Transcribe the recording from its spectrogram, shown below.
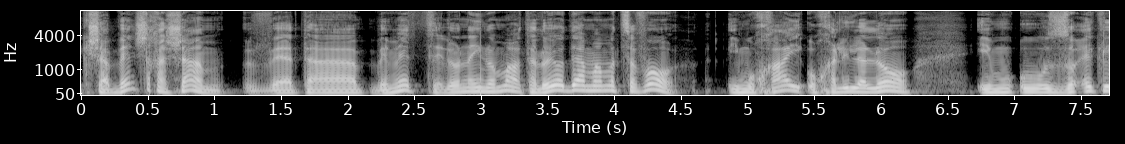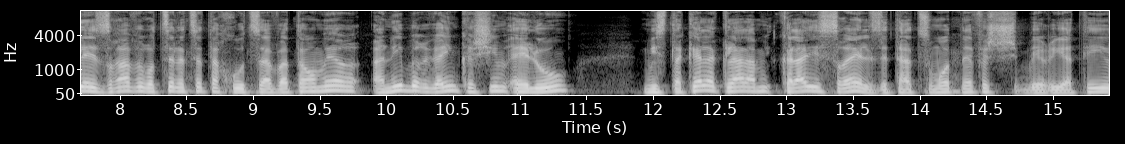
כשהבן שלך שם, ואתה באמת, לא נעים לומר, אתה לא יודע מה מצבו, אם הוא חי או חלילה לא, אם הוא זועק לעזרה ורוצה לצאת החוצה, ואתה אומר, אני ברגעים קשים אלו, מסתכל על כלל, כלל ישראל, זה תעצומות נפש בראייתי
